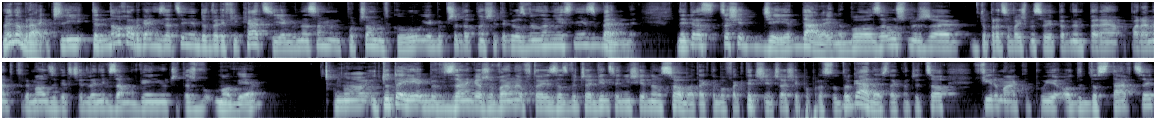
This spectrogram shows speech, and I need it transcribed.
No i dobra, czyli ten know-how organizacyjny do weryfikacji jakby na samym początku jakby przydatności tego rozwiązania jest niezbędny. No i teraz co się dzieje dalej? No bo załóżmy, że dopracowaliśmy sobie pewien parametr, który ma odzwierciedlenie w zamówieniu czy też w umowie. No i tutaj jakby zaangażowane w to jest zazwyczaj więcej niż jedna osoba, tak? No bo faktycznie trzeba się po prostu dogadać, tak? Znaczy co firma kupuje od dostawcy,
